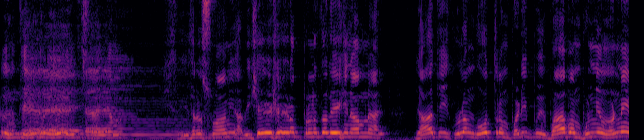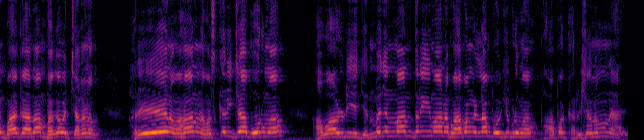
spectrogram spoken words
कृन्तिरेच्छयम् श्रीधरस्वामी अविशेषेण प्रणतदेहि नाम्नाळ् ஜாதி குலம் கோத்திரம் படிப்பு பாபம் புண்ணியம் ஒன்னையும் பார்க்காதான் பகவத் சரணம். ஹரே நமகான்னு நமஸ்கரிச்சா போருமாம். அவளுடைய ஜென்ம ஜென்மாந்தரியமான பாபங்கள்லாம் போக்கிவிடுமாம். பாப கர்ஷனம்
